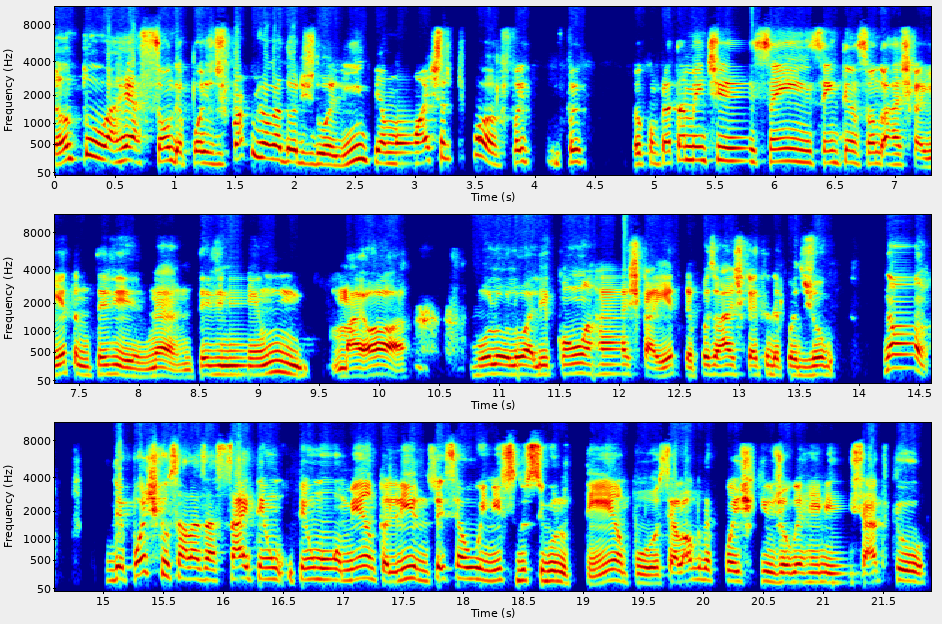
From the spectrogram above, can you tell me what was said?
Tanto a reação depois dos próprios jogadores do Olímpia mostra que pô, foi, foi foi completamente sem, sem intenção do Arrascaeta, não teve, né, não teve nenhum maior bololô ali com o Arrascaeta, depois o Arrascaeta depois do jogo. Não, depois que o Salazar sai, tem um, tem um momento ali, não sei se é o início do segundo tempo, ou se é logo depois que o jogo é reiniciado, que o,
